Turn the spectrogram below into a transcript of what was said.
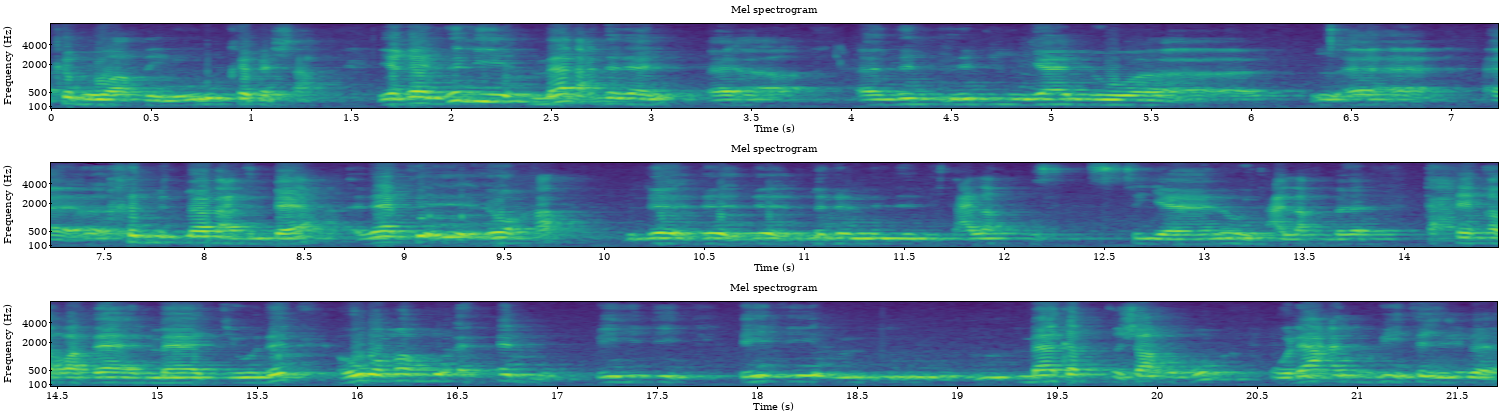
كمواطنين وكبشر. يا غير اللي ما بعد ذلك اللي قال له خدمة ما بعد البيع. ذاك لوحه مثلا اللي يتعلق بالصيانة ويتعلق بتحقيق الرفاه المادي وذا هو ما هو بيدي بيدي ما قد جربوا ولا عنده فيه تجربة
